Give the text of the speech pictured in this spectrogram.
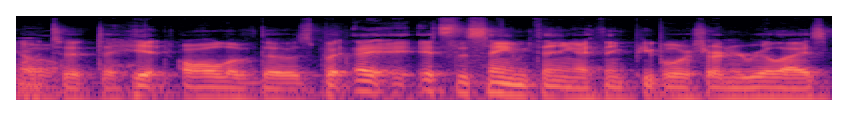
you know, Oh. to, to hit all of those. But it's the same thing. I think people are starting to realize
